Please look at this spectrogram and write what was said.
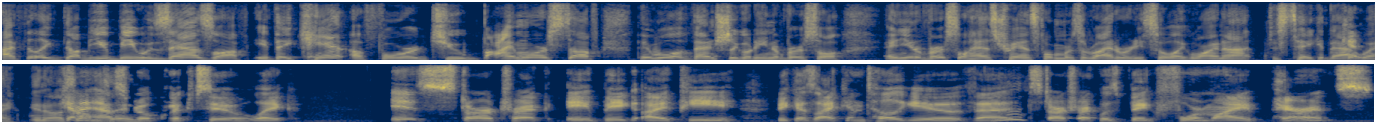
I feel like WB with Zaslav, if they can't afford to buy more stuff, they will eventually go to Universal. And Universal has Transformers the right already, so like, why not just take it that Can- way? You know, Can I ask saying. real quick too? Like, is Star Trek a big IP? Because I can tell you that Hmm. Star Trek was big for my parents.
